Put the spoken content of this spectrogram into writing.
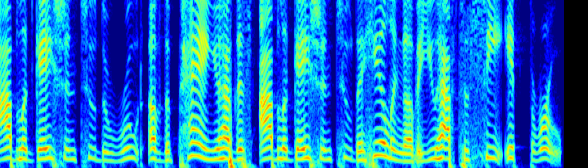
obligation to the root of the pain. You have this obligation to the healing of it. You have to see it through.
